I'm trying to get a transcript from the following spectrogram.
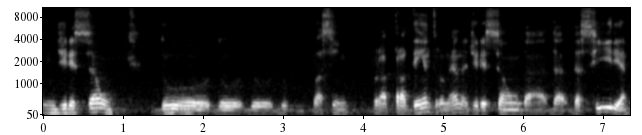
em direção do, do, do, do assim para dentro, né, na direção da, da, da Síria,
